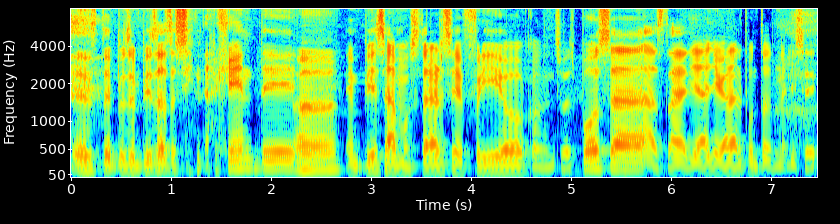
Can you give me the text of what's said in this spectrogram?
Este, pues empieza a asesinar gente. Empieza a mostrarse frío con su esposa. Hasta ya llegar al punto donde dice.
